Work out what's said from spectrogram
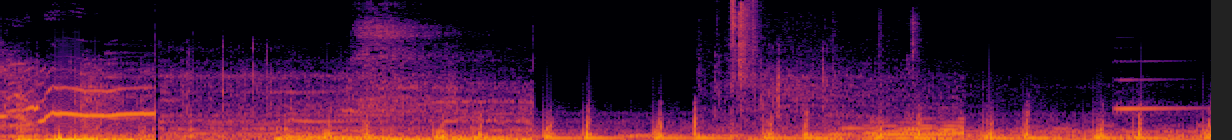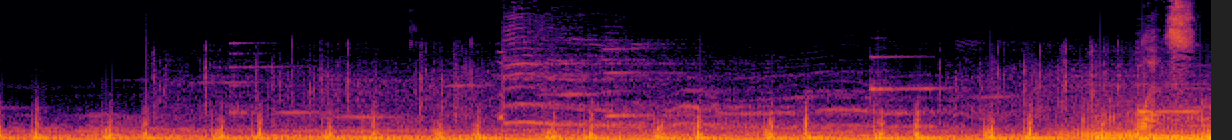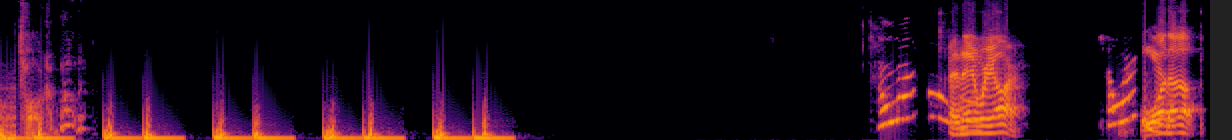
Hello. And there we are. How are you? What up?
